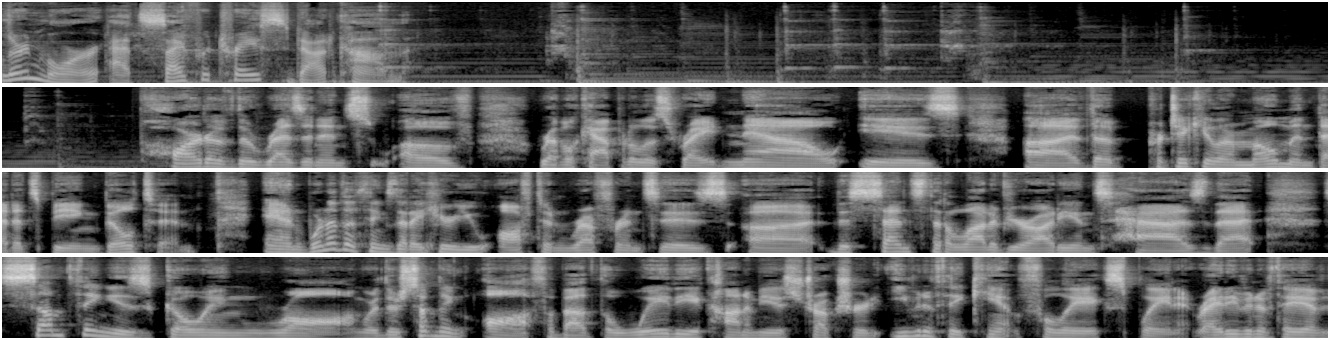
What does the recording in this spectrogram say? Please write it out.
Learn more at ciphertrace.com. part of the resonance of rebel capitalists right now is uh, the particular moment that it's being built in. And one of the things that I hear you often reference is uh, the sense that a lot of your audience has that something is going wrong or there's something off about the way the economy is structured, even if they can't fully explain it, right? Even if they have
